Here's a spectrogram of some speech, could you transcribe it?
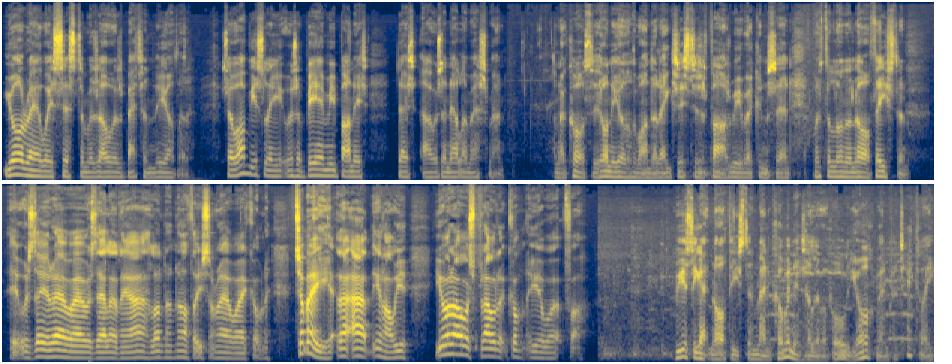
Your railway system was always better than the other. So obviously it was a BME bonnet that I was an LMS man. And of course, the only other one that existed as far as we were concerned was the London North Eastern. It was their railway, was the LNER, London North Eastern Railway Company. To me, that, uh, you know, you, you were always proud of the company you worked for. We used to get North Eastern men coming into Liverpool, York men particularly,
